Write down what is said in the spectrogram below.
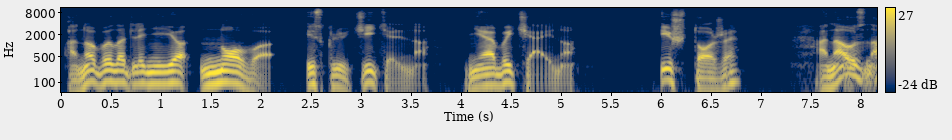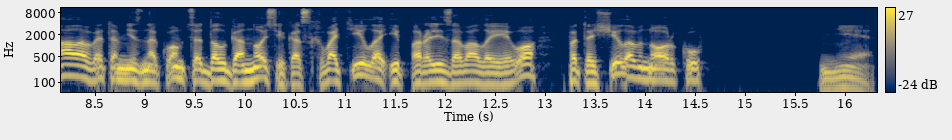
Оно было для нее ново, исключительно, необычайно. И что же? Она узнала в этом незнакомце долгоносика, схватила и парализовала его, потащила в норку. Нет,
